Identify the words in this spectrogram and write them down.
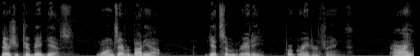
There's your two big gifts. Warms everybody up, gets them ready for greater things. All right?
